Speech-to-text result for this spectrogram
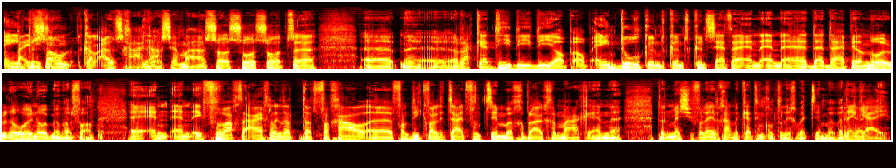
één persoon kan uitschakelen. Ja. Zeg maar. Een soort, soort, soort raket die, die, die je op, op één doel kunt, kunt, kunt zetten. En, en daar, daar, heb je dan nooit, daar hoor je nooit meer wat van. En, en ik verwacht eigenlijk dat, dat Van Gaal van die kwaliteit van Timber gebruik gaat maken. En dat Messi volledig aan de ketting komt te liggen bij Timber. Wat denk jij?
